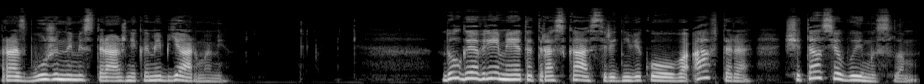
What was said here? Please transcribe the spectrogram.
разбуженными стражниками Бьярмами. Долгое время этот рассказ средневекового автора считался вымыслом.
